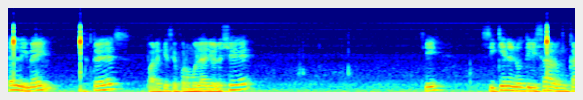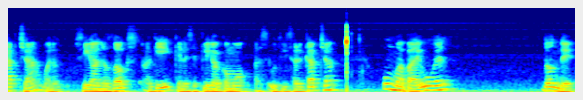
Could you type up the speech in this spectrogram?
el email de ustedes para que ese formulario les llegue. Si quieren utilizar un captcha, bueno, sigan los docs aquí que les explica cómo utilizar el captcha. Un mapa de Google donde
